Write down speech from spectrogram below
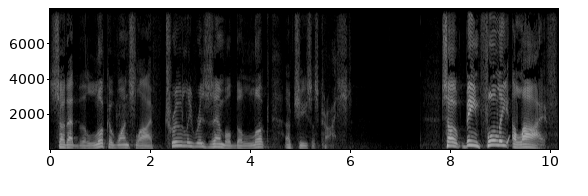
so that the look of one's life truly resembled the look of Jesus Christ. So, being fully alive,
